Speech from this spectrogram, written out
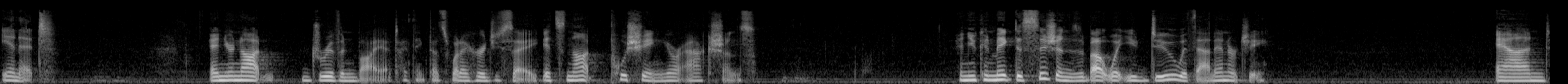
in it. And you're not driven by it. I think that's what I heard you say. It's not pushing your actions. And you can make decisions about what you do with that energy. And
